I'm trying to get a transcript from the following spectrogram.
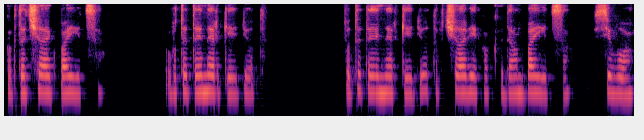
когда человек боится. Вот эта энергия идет. Вот эта энергия идет в человека, когда он боится всего.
